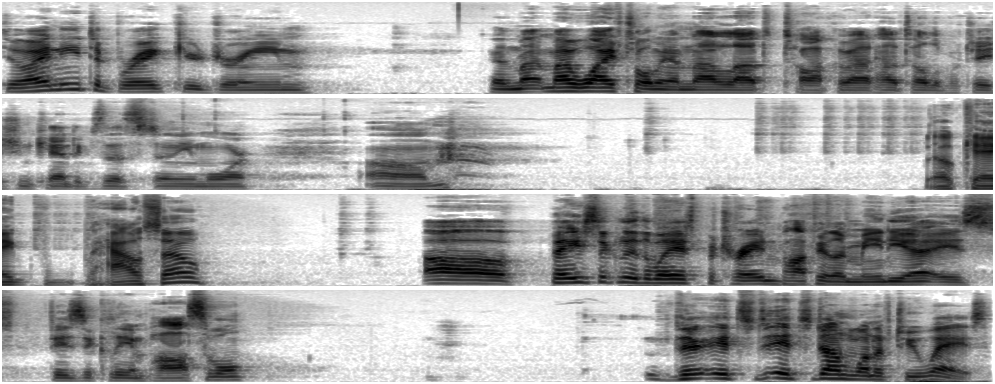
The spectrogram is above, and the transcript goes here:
Do I need to break your dream? And my, my wife told me I'm not allowed to talk about how teleportation can't exist anymore. Um, Okay, how so? uh, basically, the way it's portrayed in popular media is physically impossible. There, it's it's done one of two ways.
